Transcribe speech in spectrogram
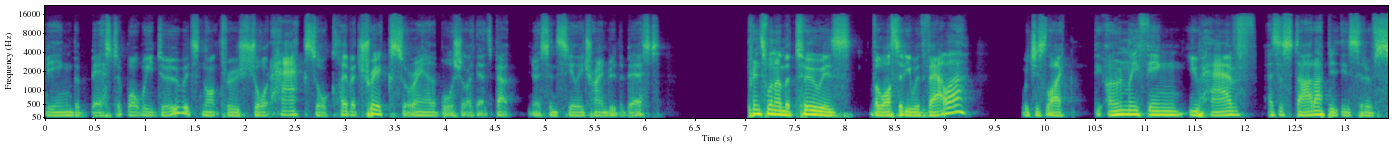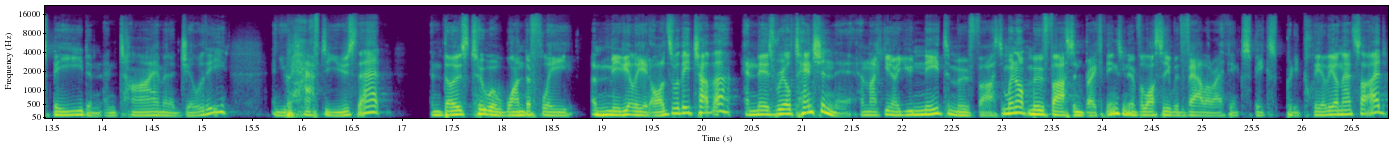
being the best at what we do. It's not through short hacks or clever tricks or any other bullshit like that. It's about you know sincerely trying to do the best. Principle number two is velocity with valor, which is like the only thing you have as a startup is, sort of speed and, and time and agility, and you have to use that. And those two are wonderfully immediately at odds with each other. And there's real tension there. And like, you know, you need to move fast. And we're not move fast and break things. You know, velocity with valor, I think, speaks pretty clearly on that side.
